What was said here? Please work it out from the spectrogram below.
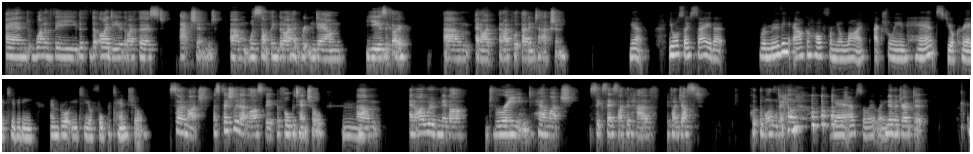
And one of the, the, the idea that I first actioned um, was something that I had written down years ago. Um, and I and I put that into action. Yeah. You also say that removing alcohol from your life actually enhanced your creativity and brought you to your full potential. So much, especially that last bit, the full potential. Mm. Um, and I would have never dreamed how much success I could have if I just put the bottle down. yeah, absolutely. Never dreamt it.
